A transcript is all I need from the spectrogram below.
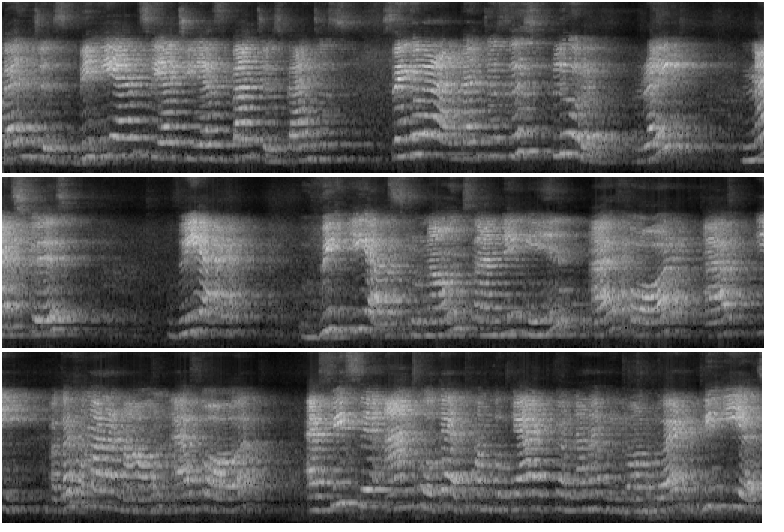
benches. B E N C H E S benches. Benches singular and benches is plural, right? Next is we add VES to nouns ending in F or FE. अगर हमारा नाउन F और FE से एंड होता है तो हमको क्या ऐड करना है we want to add VES.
